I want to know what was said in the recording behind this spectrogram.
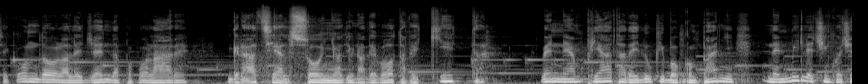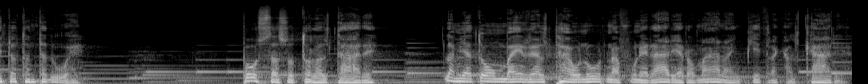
Secondo la leggenda popolare, grazie al sogno di una devota vecchietta, venne ampliata dai duchi Boncompagni nel 1582. Posta sotto l'altare, la mia tomba è in realtà un'urna funeraria romana in pietra calcarea,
